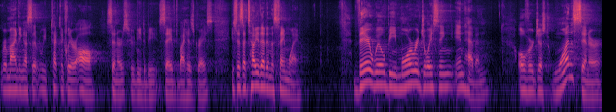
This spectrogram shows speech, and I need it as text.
reminding us that we technically are all sinners who need to be saved by his grace. He says, I tell you that in the same way. There will be more rejoicing in heaven over just one sinner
